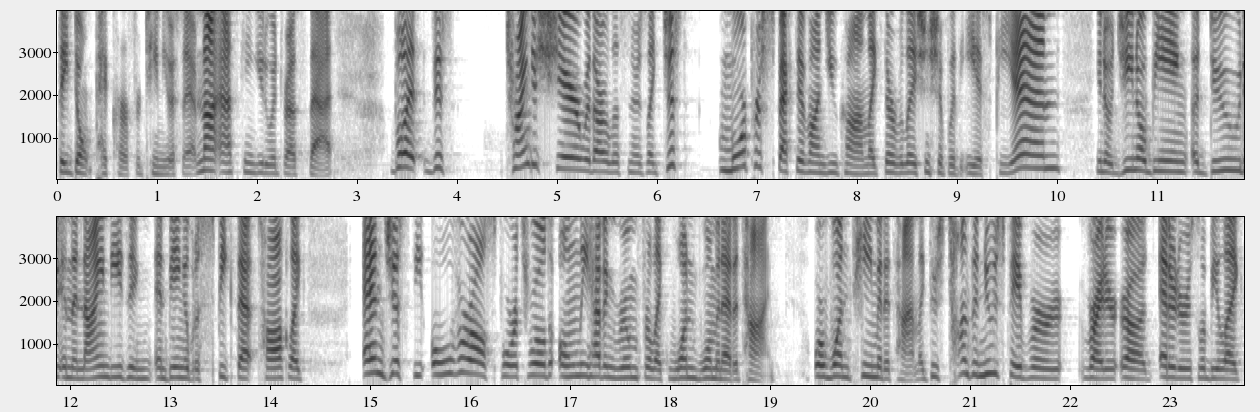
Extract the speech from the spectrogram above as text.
they don't pick her for Team USA. I'm not asking you to address that, but this trying to share with our listeners like just more perspective on UConn, like their relationship with ESPN, you know, Geno being a dude in the 90s and, and being able to speak that talk, like and just the overall sports world only having room for like one woman at a time or one team at a time. Like there's tons of newspaper writer uh, editors will be like,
